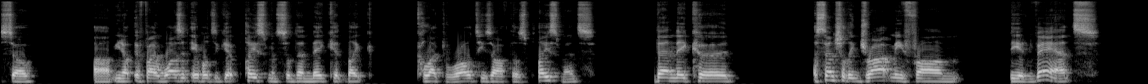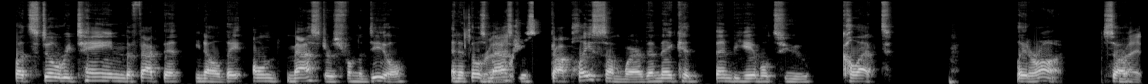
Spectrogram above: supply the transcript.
So um, you know, if I wasn't able to get placements, so then they could like collect royalties off those placements, then they could essentially drop me from the advance, but still retain the fact that you know they owned masters from the deal, and if those Right. masters got placed somewhere, then they could then be able to collect later on. So, Right.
